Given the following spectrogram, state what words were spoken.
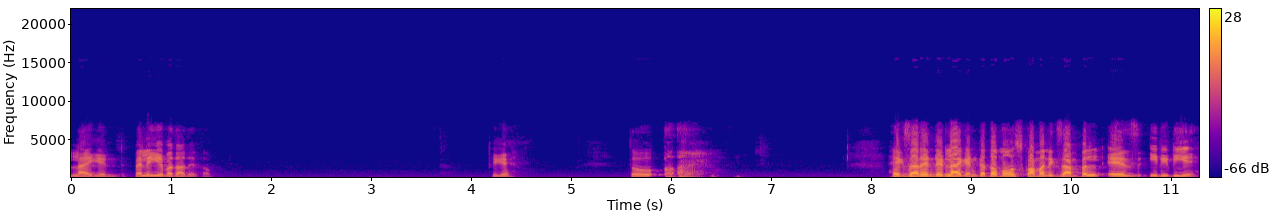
लाइगेंड पहले ये बता देता हूँ। ठीक है? तो हेक्साडेंटेड लाइगेंड का the most common example is EDTA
